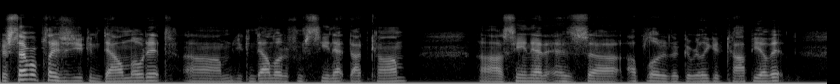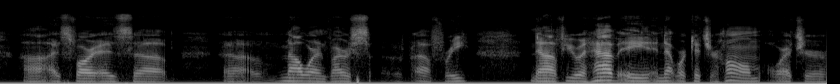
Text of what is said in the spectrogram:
there's several places you can download it. Um, you can download it from CNET.com. Uh, CNET has uh, uploaded a really good copy of it uh, as far as uh, malware and virus free. Now, if you have a network at your home or at your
